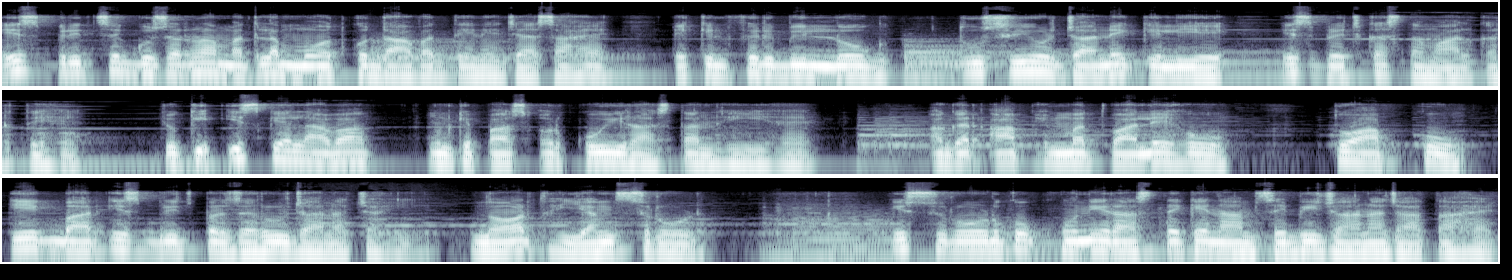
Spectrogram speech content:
इस ब्रिज से गुजरना मतलब मौत को दावत देने जैसा है, लेकिन फिर भी लोग दूसरी ओर जाने के लिए इस ब्रिज का इस्तेमाल करते हैं, क्योंकि इसके अलावा उनके पास और कोई रास्ता नहीं है। अगर आप हिम्मत वाले हो तो आपको एक बार इस ब्रिज पर ज़रूर जाना चाहिए। North Yungas road. इस रोड को खूनी रास्ते के नाम से भी जाना जाता है।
